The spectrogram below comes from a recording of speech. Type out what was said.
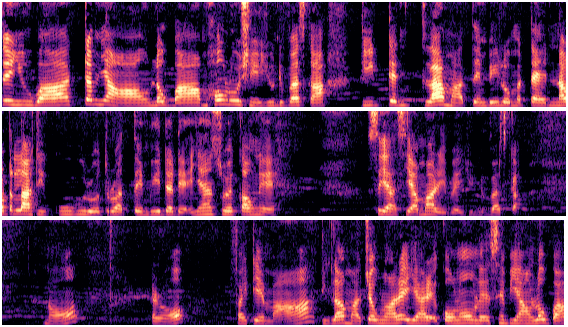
သင်ယူပါတက်မြောက်အောင်လုပ်ပါမဟုတ်လို့ရှင် universe ကဒီတလမှာသင်ပေးလို့မတက်နောက်တစ်လထိကူးပြီးတော့သူတို့ကသင်ပေးတတ်တယ်အရန်ဆွဲကောင်းတဲ့ဆရာဆရာမတွေပဲ universe ကနော်အဲ့တော့ fighting မှာဒီလမှာကြုံလာတဲ့အရာတွေအကုန်လုံးကိုလည်းအဆင်ပြေအောင်လုပ်ပါ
